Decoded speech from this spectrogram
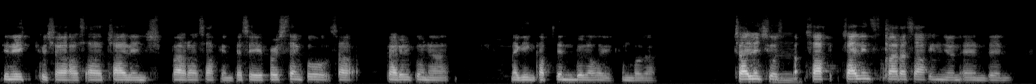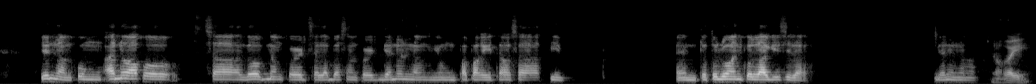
tinake ko siya as a challenge para sa akin. Kasi first time ko sa career ko na naging captain ball ako eh, kumbaga. Challenge ko, mm. sa, challenge para sa akin yun and then, yun lang, kung ano ako sa loob ng court, sa labas ng court, ganun lang yung papakita ko sa team. And tutulungan ko lagi sila. Ganun lang. Okay.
